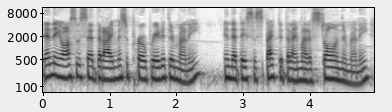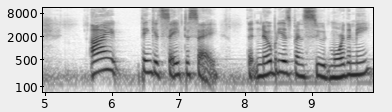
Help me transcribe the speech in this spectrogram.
Then they also said that I misappropriated their money and that they suspected that I might have stolen their money. I think it's safe to say that nobody has been sued more than me,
